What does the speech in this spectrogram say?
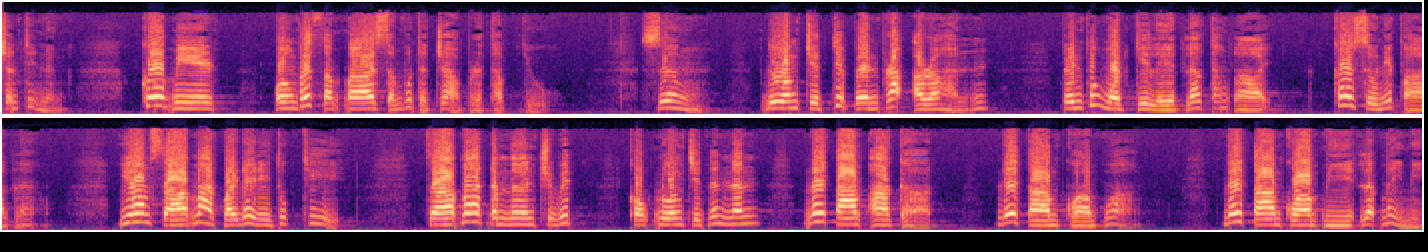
ชั้นที่หนึ่งก็มีองค์พระสัมมาสัมพุทธเจ้าประทับอยู่ ซึ่งดวงจิตที่เป็นพระอรหันต์เป็นผู้หมดกิเลสแล้วทั้งหลายเข้าสู่นิพพานแล้ว ย่อมสามารถไปได้ในทุกที่ สามารถดำเนินชีวิต ของดวงจิตนั้น ๆ ได้ตามอากาศ ได้ตามความว่าง ได้ตามความมีและไม่มี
